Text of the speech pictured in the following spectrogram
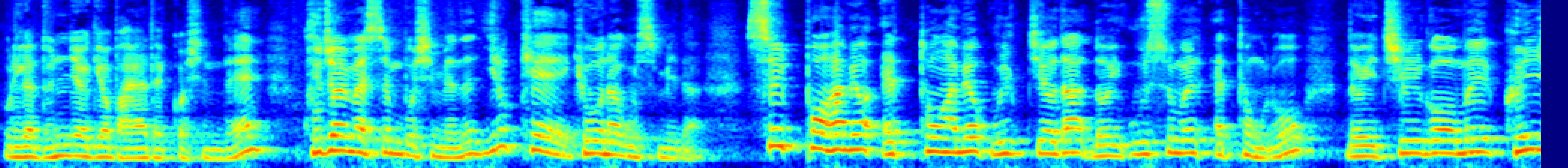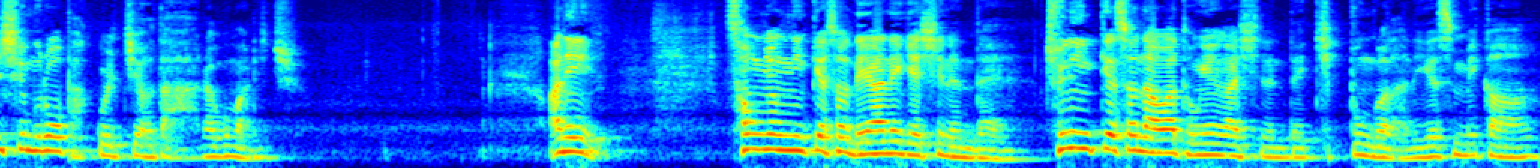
우리가 눈여겨 봐야 될 것인데 구절 말씀 보시면은 이렇게 교훈하고 있습니다. 슬퍼하며 애통하며 울지어다 너희 웃음을 애통으로 너희 즐거움을 근심으로 바꿀지어다 라고 말이죠. 아니 성령님께서 내 안에 계시는데 주님께서 나와 동행하시는데 기쁜 것 아니겠습니까?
